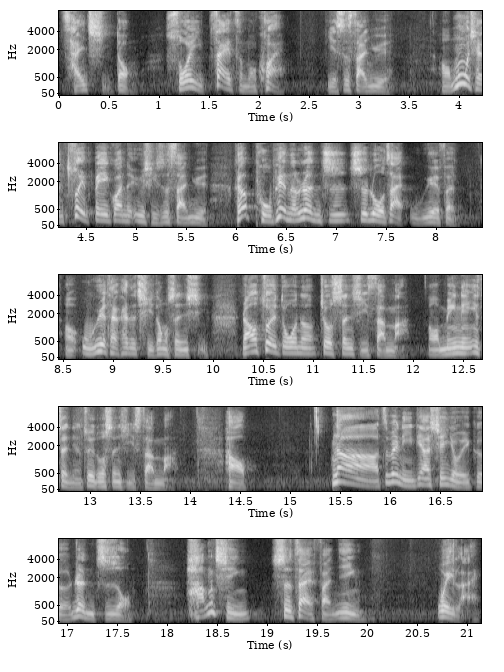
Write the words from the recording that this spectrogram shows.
才启动，所以再怎么快。也是三月，哦，目前最悲观的预期是三月，可普遍的认知是落在五月份，哦，五月才开始启动升息，然后最多呢就升息三码，哦，明年一整年最多升息三码。好，那这边你一定要先有一个认知哦，行情是在反映未来，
